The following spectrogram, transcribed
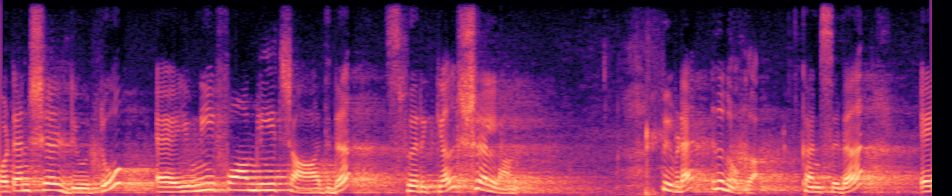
potential due to a uniformly charged spherical ഷെല്ലാണ് അപ്പോൾ ഇവിടെ ഇത് നോക്കുക. Consider a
